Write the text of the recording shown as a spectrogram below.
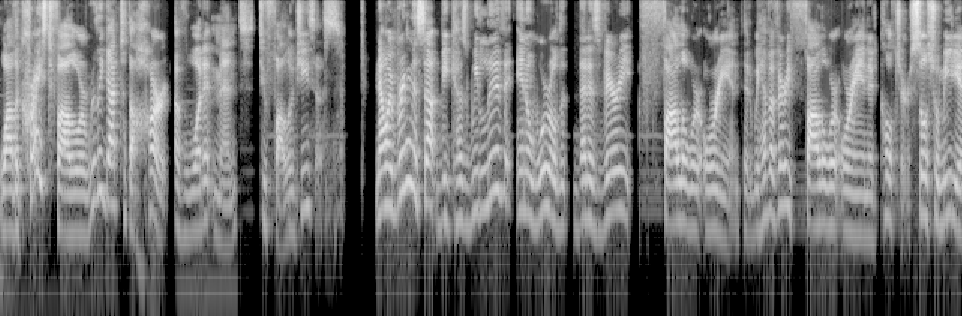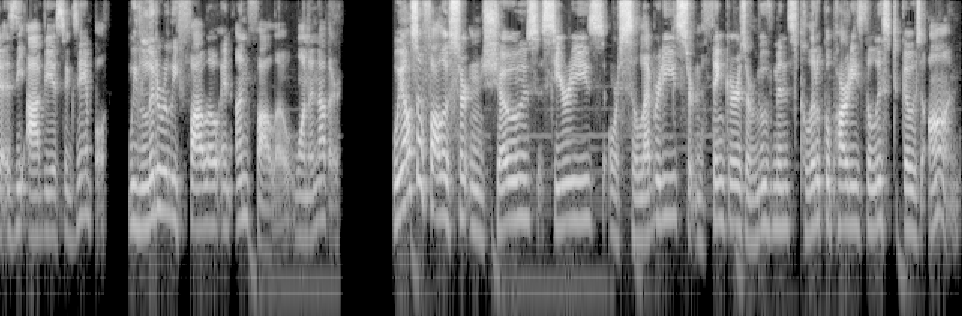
While the Christ follower really got to the heart of what it meant to follow Jesus. Now, I bring this up because we live in a world that is very follower oriented. We have a very follower oriented culture. Social media is the obvious example. We literally follow and unfollow one another. We also follow certain shows, series, or celebrities, certain thinkers or movements, political parties, the list goes on.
